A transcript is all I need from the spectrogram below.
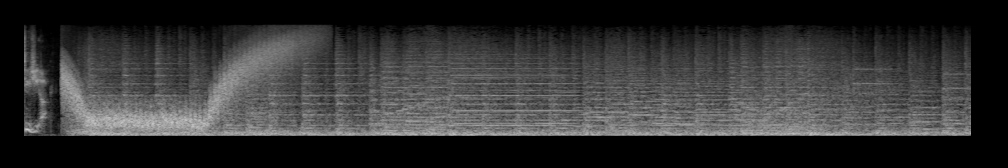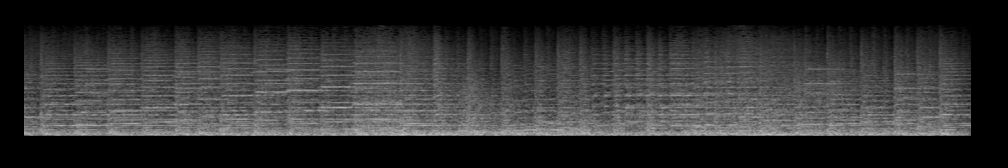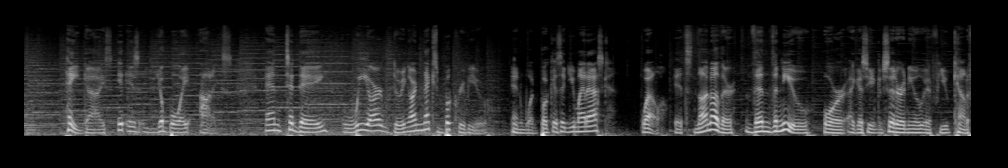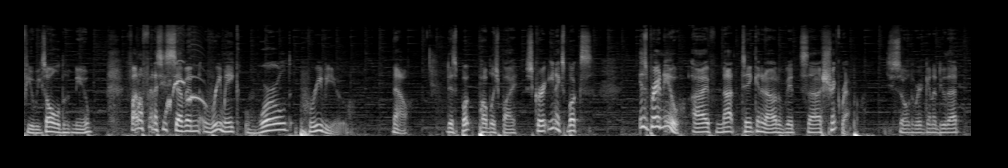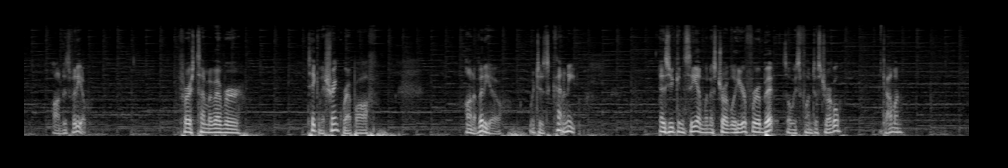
TGR. Hey guys, it is your boy Onix, and today we are doing our next book review. And what book is it, you might ask? Well, it's none other than the new, or I guess you can consider a new if you count a few weeks old, new Final Fantasy VII Remake World Preview. Now, this book, published by Square Enix Books, is brand new. I've not taken it out of its uh, shrink wrap, so we're gonna do that on this video. First time I've ever taken a shrink wrap off on a video, which is kind of neat. As you can see, I'm going to struggle here for a bit. It's always fun to struggle. Come on.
